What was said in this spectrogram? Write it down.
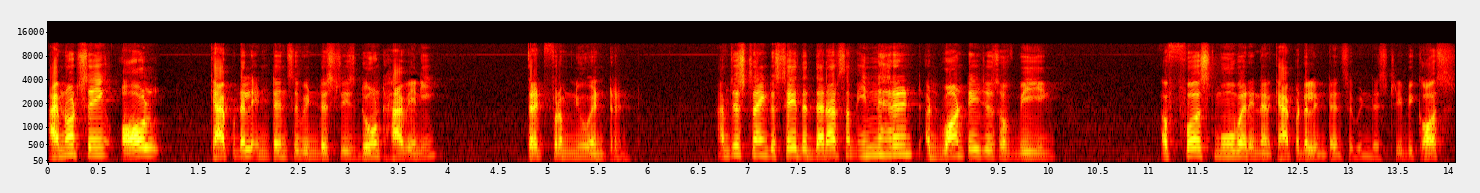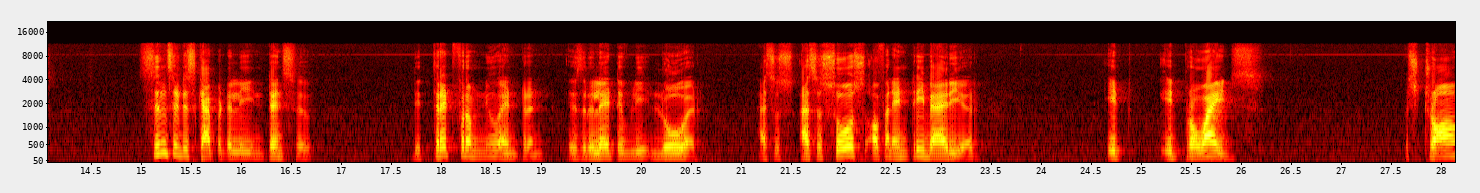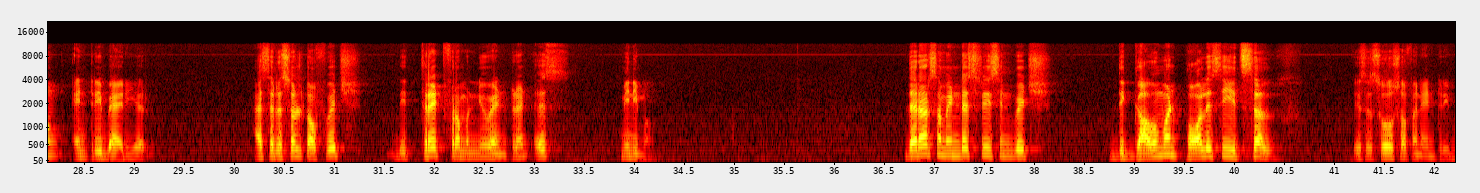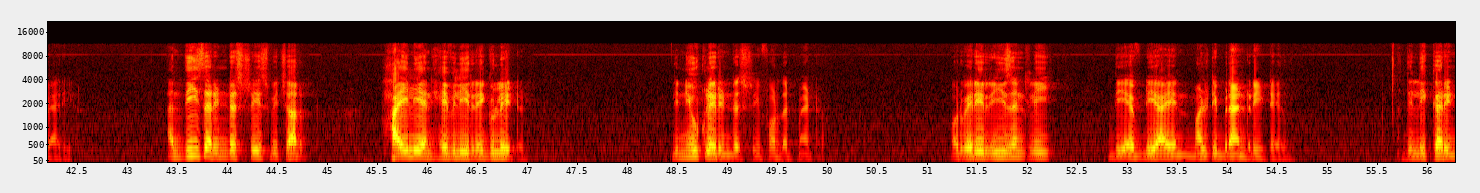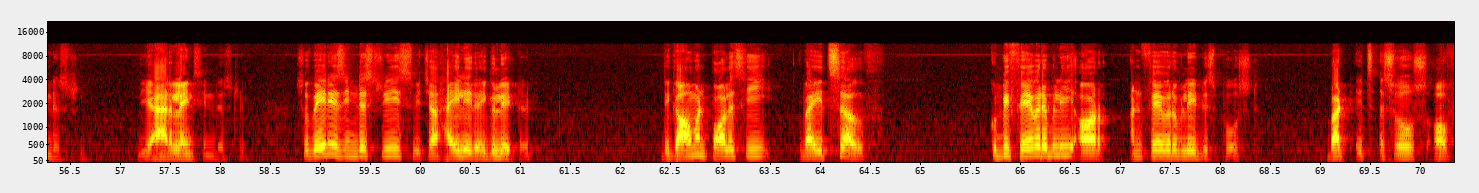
I am not saying all capital intensive industries do not have any threat from new entrant. I am just trying to say that there are some inherent advantages of being a first mover in a capital intensive industry because since it is capitally intensive the threat from new entrant is relatively lower as a, as a source of an entry barrier it, it provides a strong entry barrier as a result of which the threat from a new entrant is minimum. There are some industries in which the government policy itself is a source of an entry barrier. And these are industries which are highly and heavily regulated, the nuclear industry for that matter. Or very recently the FDI in multi-brand retail, the liquor industry, the airlines industry. So, various industries which are highly regulated, the government policy by itself could be favorably or unfavorably disposed, but it is a source of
